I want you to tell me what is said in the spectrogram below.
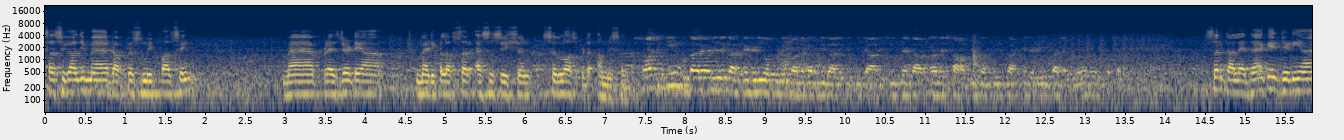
ਸਤਿ ਸ਼੍ਰੀ ਅਕਾਲ ਜੀ ਮੈਂ ਡਾਕਟਰ ਸੁਮੀਤਪਾਲ ਸਿੰਘ। ਮੈਂ ਪ੍ਰੈਜ਼ੀਡੈਂਟ ਹਾਂ ਮੈਡੀਕਲ ਅਫਸਰ ਐਸੋਸੀਏਸ਼ਨ ਸਿਵਲ ਹਸਪੀਟਲ ਅੰਮ੍ਰਿਤਸਰ ਦਾ। ਸੋ ਅੱਜ ਕੀ ਮੁੱਦਾ ਰਿਹਾ ਜਿਹਦੇ ਕਰਕੇ ਜਿਹੜੀ ਓਪੀਡੀ ਬੰਦ ਕਰਨ ਦੀ ਗੱਲ ਕੀਤੀ ਜਾ ਰਹੀ ਸੀ ਤੇ ਡਾਕਟਰਾਂ ਦੇ ਸਟਾਫ ਦੀ ਕਮੀ ਕਰਕੇ ਜਿਹੜੀ ਤੁਹਾਡੇ ਵੱਲੋਂ ਰੋਜ਼ ਪ੍ਰਦਰਸ਼ਨ ਸਰ ਗੱਲ ਇੱਦਾਂ ਹੈ ਕਿ ਜਿਹੜੀਆਂ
